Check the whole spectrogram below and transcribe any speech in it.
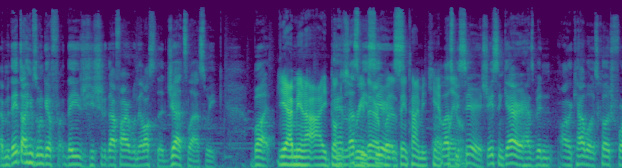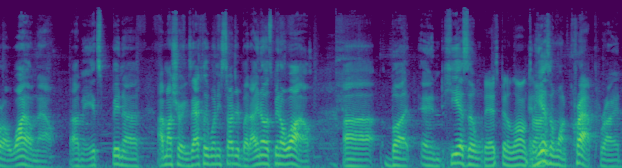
I mean, they thought he was going to get. They he should have got fired when they lost to the Jets last week, but Yeah, I mean, I don't and disagree there, but at the same time, you can't let's be him. serious. Jason Garrett has been the Cowboys coach for a while now. I mean, it's been a. I'm not sure exactly when he started, but I know it's been a while. Uh, but and he hasn't Yeah, it's been a long and time. he hasn't won crap, Ryan.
